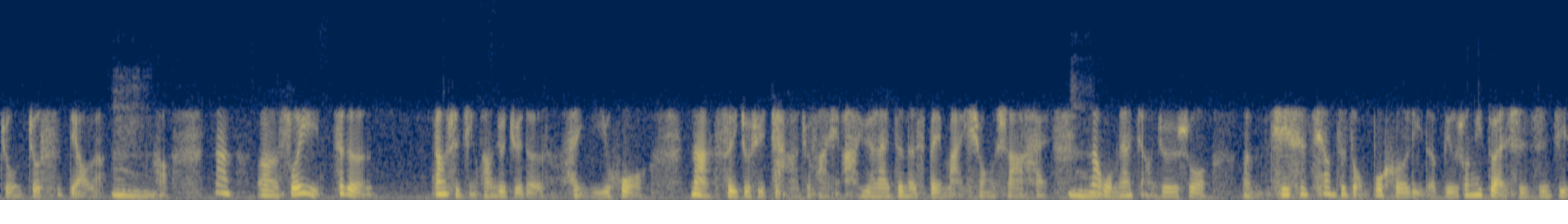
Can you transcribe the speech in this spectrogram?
就就死掉了。嗯，好。那呃，所以这个当时警方就觉得很疑惑，那所以就去查，就发现啊，原来真的是被买凶杀害。嗯、那我们要讲就是说，嗯，其实像这种不合理的，比如说你短时之间、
